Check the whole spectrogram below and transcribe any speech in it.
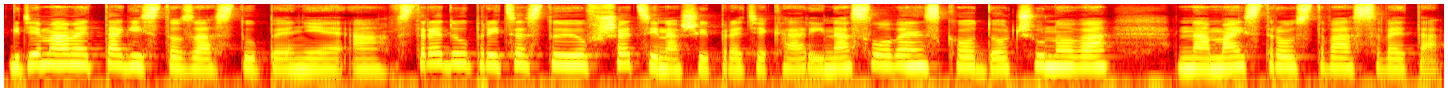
kde máme takisto zastúpenie a v stredu pricestujú všetci naši pretekári na Slovensko do Čunova na majstrovstvá sveta.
